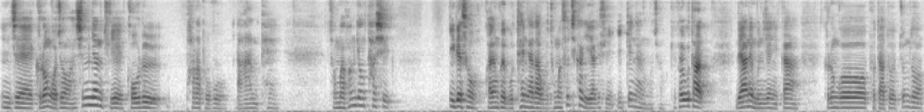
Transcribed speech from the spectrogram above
이제 그런 거죠. 한 10년 뒤에 거울을 바라보고 나한테 정말 환경 탓이 이래서 과연 그걸 못했냐라고 정말 솔직하게 이야기할 수 있겠냐는 거죠. 결국 다 내 안의 문제니까 그런 거보다도 좀더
